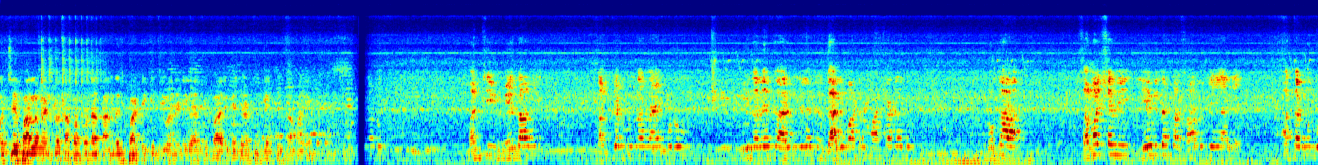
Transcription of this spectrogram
వచ్చే పార్లమెంట్లో తప్పకుండా కాంగ్రెస్ పార్టీకి జీవన్ రెడ్డి గారికి భారీ మెజార్టీతో గెలిపిస్తామని. మంచి మేధావి సబ్జెక్ట్ ఉన్న నాయకుడు ఈయన లేక అరవింద్ లేక గాలి మాటలు మాట్లాడాడు. యొక్క సమస్యని ఏ విధంగా సాల్వ్ చేయాలి? అంతకుముందు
